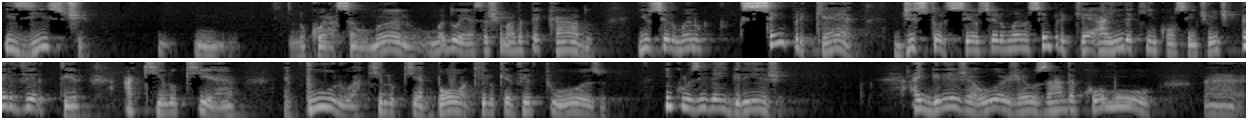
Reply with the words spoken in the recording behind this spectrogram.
existe no coração humano uma doença chamada pecado. E o ser humano sempre quer distorcer, o ser humano sempre quer, ainda que inconscientemente, perverter aquilo que é, é puro, aquilo que é bom, aquilo que é virtuoso, inclusive a igreja. A igreja hoje é usada como, é,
